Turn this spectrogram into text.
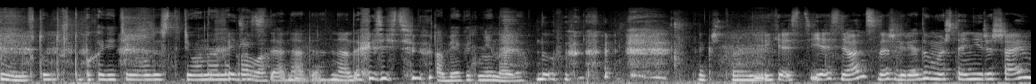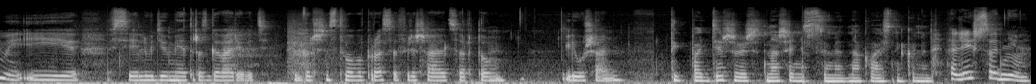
Не, ну в том, что походить возле стадиона, она ходить, права. да, надо, надо ходить. А бегать не надо. Ну, так что есть, есть нюансы, знаешь, говорю, я думаю, что они решаемы, и все люди умеют разговаривать. Большинство вопросов решаются ртом и ушами. Ты поддерживаешь отношения с своими одноклассниками? Лишь с одним.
